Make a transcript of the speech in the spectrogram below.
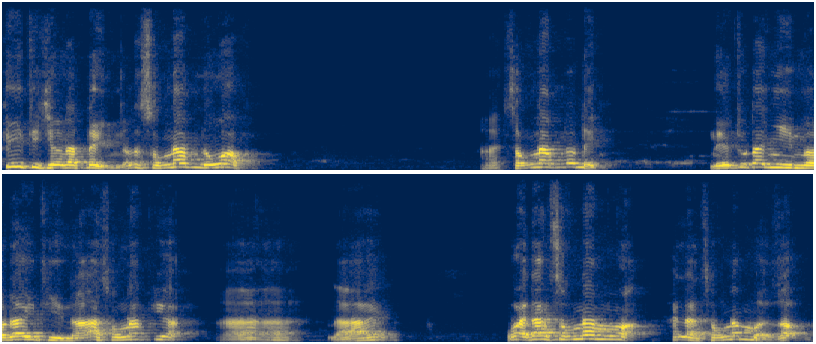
khi thị trường đạt đỉnh nó là sóng năm đúng không? À, sóng năm nó đỉnh nếu chúng ta nhìn vào đây thì nó là sóng năm kia à đấy. Gọi đang sóng năm không ạ? Hay là sóng năm mở rộng?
